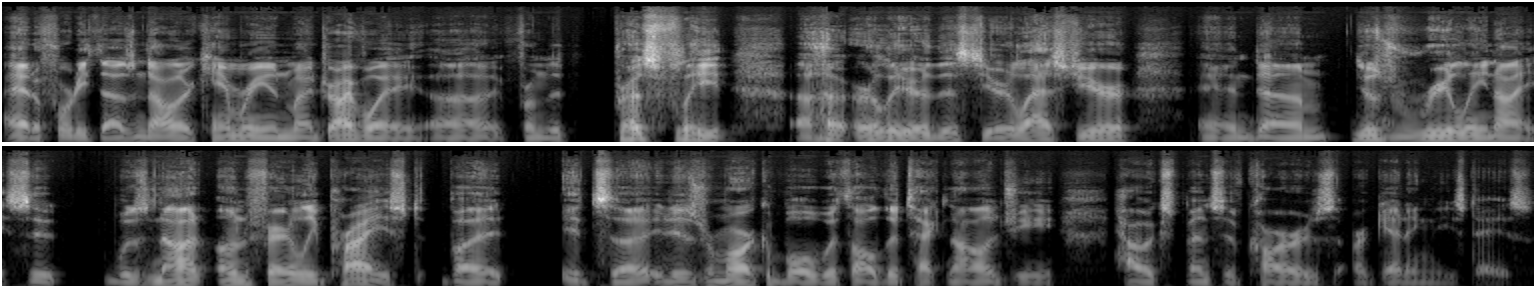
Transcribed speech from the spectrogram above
I had a forty thousand dollar Camry in my driveway uh, from the press fleet uh, earlier this year, last year, and um, it was really nice. It was not unfairly priced, but it's uh, it is remarkable with all the technology how expensive cars are getting these days.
